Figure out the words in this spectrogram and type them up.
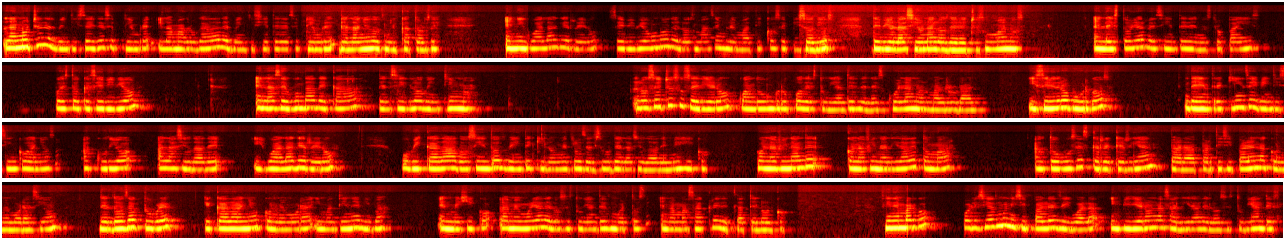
La noche del 26 de septiembre y la madrugada del 27 de septiembre del año 2014, en Iguala Guerrero se vivió uno de los más emblemáticos episodios de violación a los derechos humanos en la historia reciente de nuestro país, puesto que se vivió en la segunda década del siglo XXI. Los hechos sucedieron cuando un grupo de estudiantes de la Escuela Normal Rural Isidro Burgos, de entre 15 y 25 años, acudió a la ciudad de Iguala Guerrero, ubicada a 220 kilómetros del sur de la Ciudad de México, con la, con la finalidad de tomar autobuses que requerían para participar en la conmemoración del 2 de octubre que cada año conmemora y mantiene viva en México la memoria de los estudiantes muertos en la masacre de Tlatelolco. Sin embargo, policías municipales de Iguala impidieron la salida de los estudiantes,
